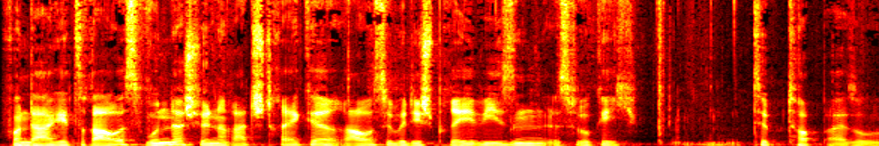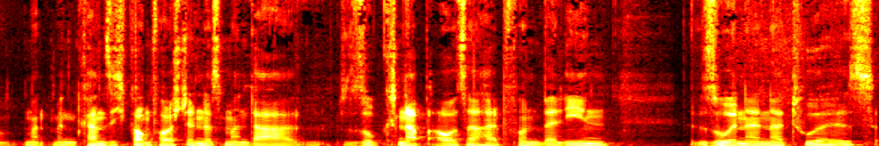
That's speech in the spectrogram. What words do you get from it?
Von da geht's raus. Wunderschöne Radstrecke, raus über die Spreewiesen. Ist wirklich tipptopp. Also man, man kann sich kaum vorstellen, dass man da so knapp außerhalb von Berlin so in der Natur ist.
